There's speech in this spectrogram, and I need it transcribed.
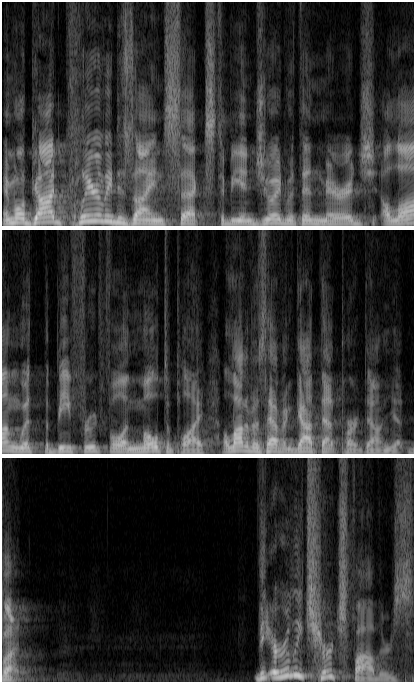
And while God clearly designed sex to be enjoyed within marriage, along with the be fruitful and multiply, a lot of us haven't got that part down yet. But the early church fathers,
